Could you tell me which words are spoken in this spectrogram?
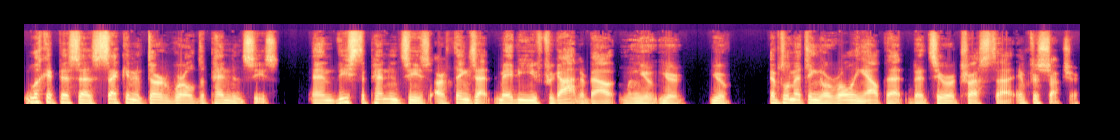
look at this as second and third world dependencies. And these dependencies are things that maybe you've forgotten about when you, you're you're implementing or rolling out that that zero trust uh, infrastructure.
